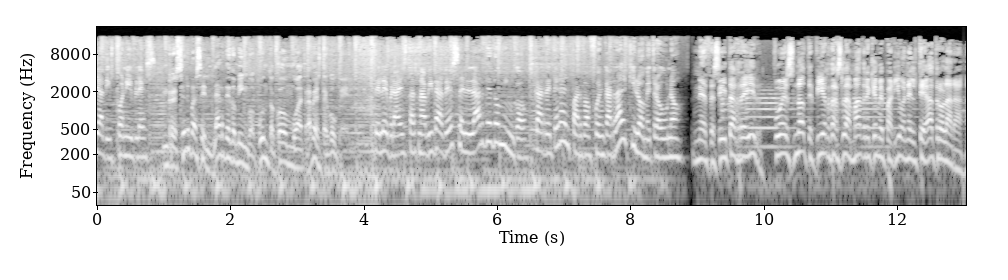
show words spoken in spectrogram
ya disponibles. Reservas en lardedomingo.com o a través de Google. Celebra estas Navidades en Lar de Domingo. Carretera El Pardo a Fuencarral, kilómetro 1. ¿Necesitas reír? Pues no te pierdas La Madre que me parió en el Teatro Lara.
